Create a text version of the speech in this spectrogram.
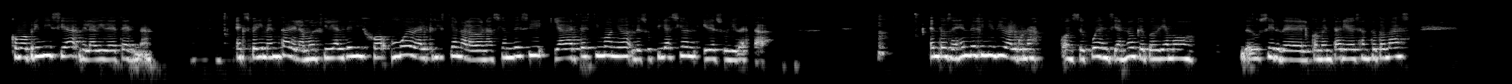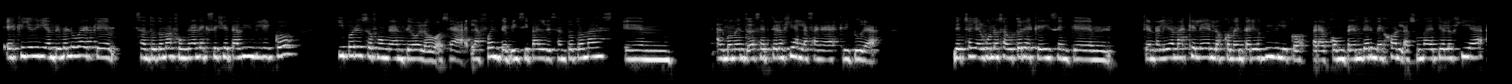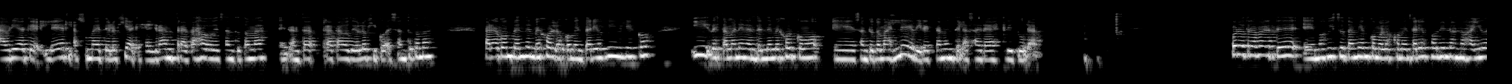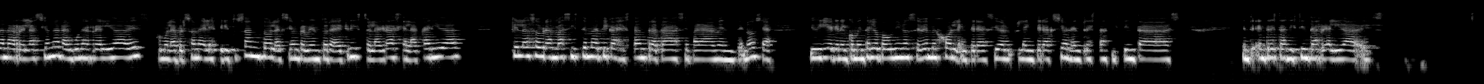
como primicia de la vida eterna. Experimentar el amor filial del Hijo mueve al cristiano a la donación de sí y a dar testimonio de su filiación y de su libertad. Entonces, en definitiva, algunas consecuencias ¿no? que podríamos deducir del comentario de Santo Tomás es que yo diría, en primer lugar, que Santo Tomás fue un gran exegeta bíblico y por eso fue un gran teólogo. O sea, la fuente principal de Santo Tomás em, al momento de hacer teología es la Sagrada Escritura. De hecho, hay algunos autores que dicen que em, que en realidad más que leer los comentarios bíblicos para comprender mejor la suma de teología, habría que leer la suma de teología, que es el gran tratado de Santo Tomás, el gran tratado teológico de Santo Tomás, para comprender mejor los comentarios bíblicos y de esta manera entender mejor cómo eh, Santo Tomás lee directamente la Sagrada Escritura. Por otra parte, hemos visto también cómo los comentarios paulinos nos ayudan a relacionar algunas realidades, como la persona del Espíritu Santo, la acción redentora de Cristo, la gracia, la caridad, que las obras más sistemáticas están tratadas separadamente, ¿no? O sea, yo diría que en el comentario paulino se ve mejor la interacción, la interacción entre estas distintas, entre, estas distintas realidades.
